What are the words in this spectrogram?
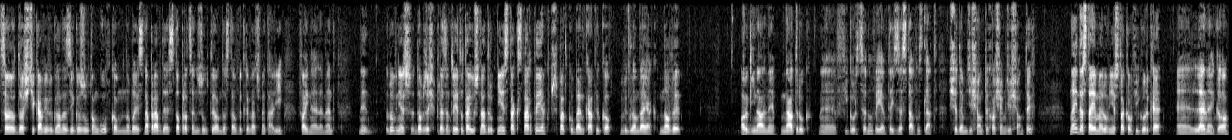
co dość ciekawie wygląda z jego żółtą główką, no bo jest naprawdę 100% żółty, on dostał wykrywacz metali, fajny element. E, również dobrze się prezentuje. Tutaj już nadruk nie jest tak starty jak w przypadku Benka, tylko wygląda jak nowy, oryginalny nadruk e, w figurce no, wyjętej z zestawu z lat 70., 80. No i dostajemy również taką figurkę e, Lenego.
